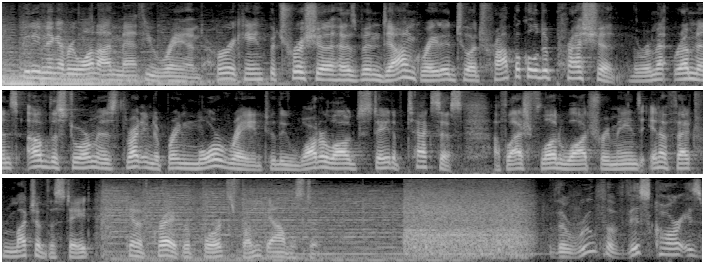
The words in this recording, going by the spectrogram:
Good evening, everyone. I'm Matthew Rand. Hurricane Patricia has been downgraded to a tropical depression. The rem remnants of the storm is threatening to bring more rain to the waterlogged state of Texas. A flash flood watch remains in effect for much of the state. Kenneth Craig reports from Galveston. The roof of this car is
